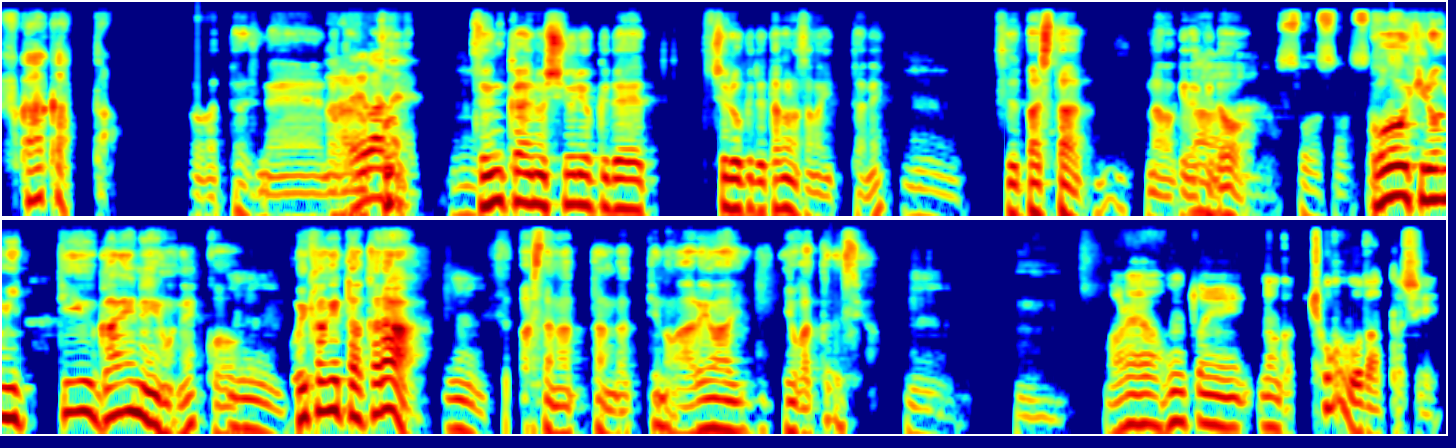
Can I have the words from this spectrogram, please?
深かった。よかったですね。あれはね、うん前回の収録で、収録で高野さんが言ったね、うん、スーパースターなわけだけどそうそうそう。郷ひろみっていう概念をね、こう、うん、追いかけたから、うん、スーパースターになったんだっていうのは、あれは良かったですよ。うん。うん。あれは本当になんか直後だったし、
